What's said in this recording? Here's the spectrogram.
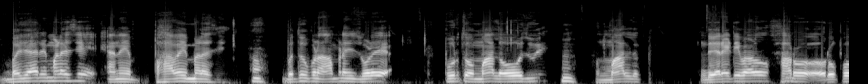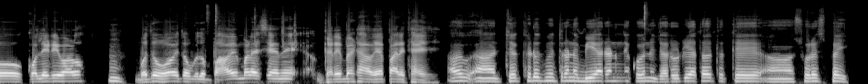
બજારે મળે છે અને ભાવે મળે છે. બધું પણ આપણે જોડે પૂરતો માલ હોવો જોઈએ. માલ વેરાયટી વાળો સારો રોપો ક્વોલિટી વાળો. બધું હોય તો બધું ભાવે મળે છે અને ઘરે બેઠા વેપારી થાય છે. હવે જે ખેડૂત મિત્રોને બિયારણની કોઈને જરૂરિયાત હોય તો તે સુરેશભાઈ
